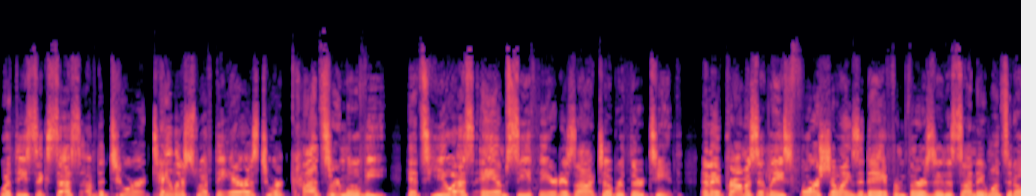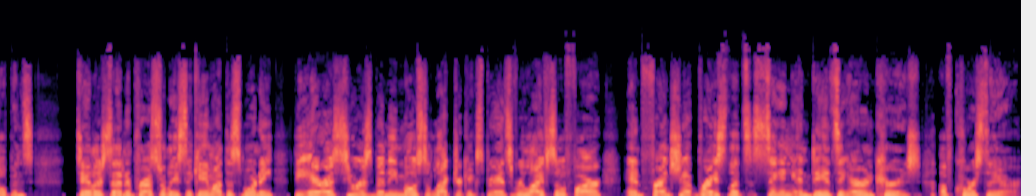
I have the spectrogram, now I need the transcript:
With the success of the tour, Taylor Swift The Eras Tour concert movie hits US AMC theaters on October 13th. And they promise at least four showings a day from Thursday to Sunday once it opens. Taylor said in a press release that came out this morning The Eras Tour has been the most electric experience of her life so far, and friendship bracelets, singing, and dancing are encouraged. Of course they are.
